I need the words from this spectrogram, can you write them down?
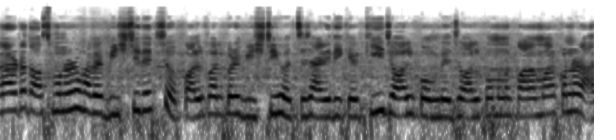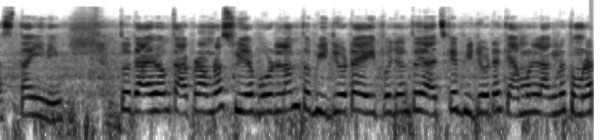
এগারোটা দশ পনেরো হবে বৃষ্টি, দেখছ? কল কল করে বৃষ্টি হচ্ছে চারিদিকে, কি জল কমবে, জল কমানো, কমার কোনো রাস্তাই নেই। তো যাই হোক, তারপর আমরা শুয়ে পড়লাম, তো ভিডিওটা এই পর্যন্তই আজকে ভিডিওটা কেমন লাগল তোমরা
